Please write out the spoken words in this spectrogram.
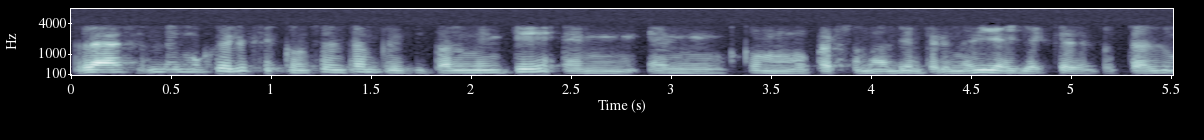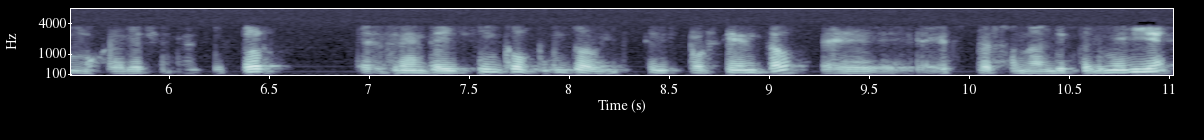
las, mujeres se concentran principalmente en, en, como personal de enfermería, ya que del total de mujeres en el sector, el 35.26% eh, es personal de enfermería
